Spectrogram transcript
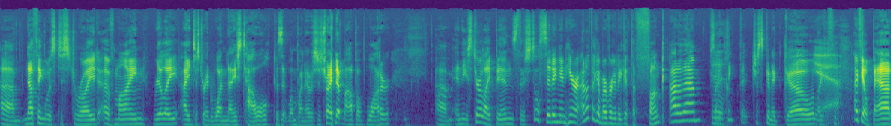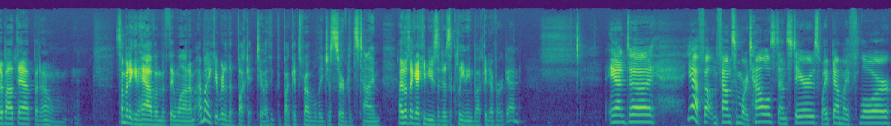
Um, nothing was destroyed of mine, really. I destroyed one nice towel because at one point I was just trying to mop up water. Um, and these Sterilite bins, they're still sitting in here. I don't think I'm ever going to get the funk out of them. So I think they're just going to go. Like, Yeah. I feel bad about that, but I don't. Somebody can have them if they want them. I might get rid of the bucket too. I think the bucket's probably just served its time. I don't think I can use it as a cleaning bucket ever again. And uh, yeah, Felton found some more towels downstairs, wiped down my floor.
